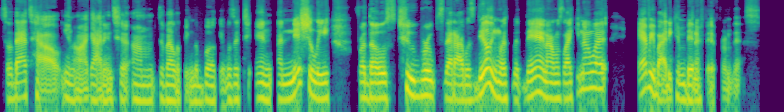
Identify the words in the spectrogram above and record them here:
So that's how you know i got into um, developing the book. It was a t- in, initially for those two groups that i was dealing with but then i was like you know what? Everybody can benefit from this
